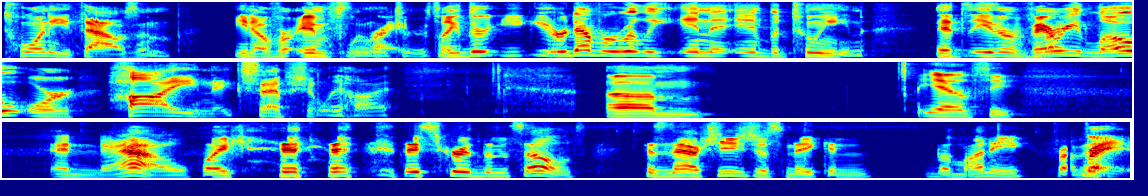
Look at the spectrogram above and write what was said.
20,000 you know for influencers. Like they're, you- you're never really in in between. It's either very low or high and exceptionally high. Um yeah let's see. And now, like, they screwed themselves because now she's just making the money from it. right.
